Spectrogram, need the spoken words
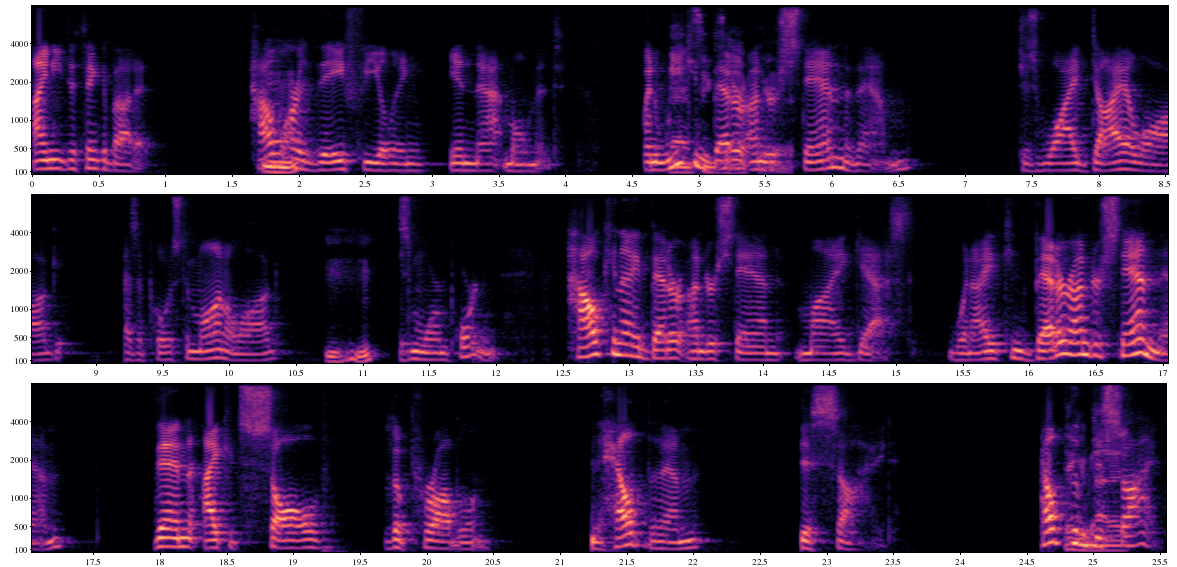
I need to think about it. How mm-hmm. are they feeling in that moment? When we That's can better exactly understand it. them, which is why dialogue as opposed to monolog mm-hmm. is more important. How can I better understand my guest? when I can better understand them, then I could solve the problem and help them decide. Help Think them decide. It.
